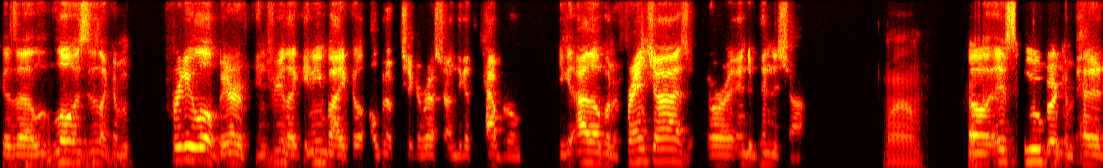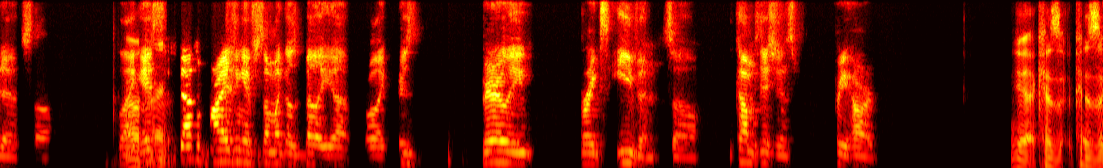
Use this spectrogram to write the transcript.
Because uh, Lowe's is like a pretty low barrier of entry. Like anybody could open up a chicken restaurant to get the capital. You can either open a franchise or an independent shop. Wow. So it's uber competitive. So like it's, Okay. it's not surprising if someone goes belly up or like it's barely breaks even. So the competition is pretty hard. Yeah, because because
